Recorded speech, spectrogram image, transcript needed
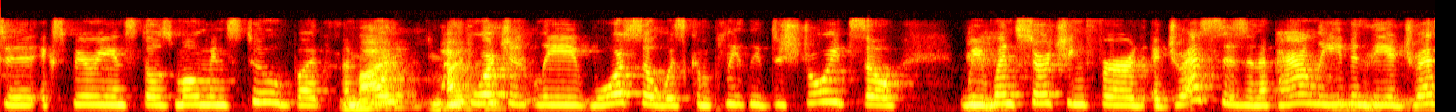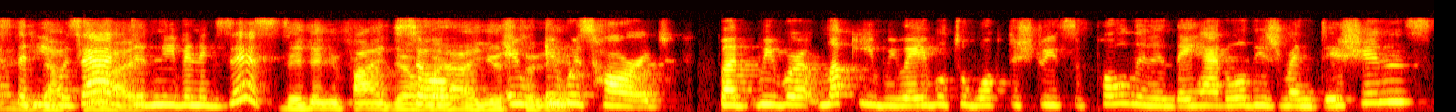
to experience those moments too but My, unfor- my, unfortunately warsaw was completely destroyed so we mm-hmm. went searching for addresses and apparently even the address that he was at right. didn't even exist they didn't find out So where I used it, to it live. was hard But we were lucky, we were able to walk the streets of Poland and they had all these renditions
